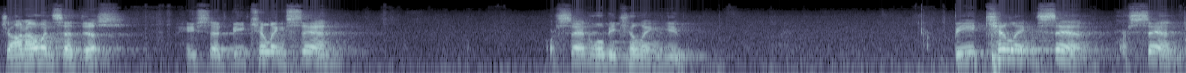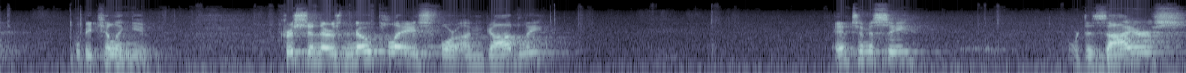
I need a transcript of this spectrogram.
John Owen said this he said, Be killing sin, or sin will be killing you. Be killing sin, or sin will be killing you. Christian, there's no place for ungodly intimacy or desires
